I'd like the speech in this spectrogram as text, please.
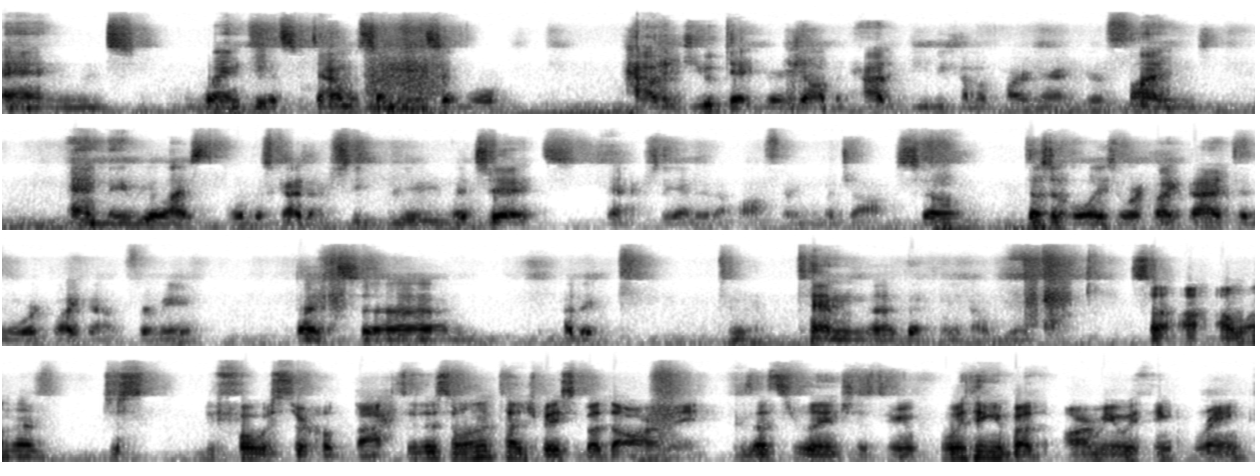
and when he would sit down with somebody and say, "Well, how did you get your job, and how did you become a partner at your fund?" and they realized, well, this guy's actually really legit. They actually ended up offering him a job. So it doesn't always work like that. It didn't work like that for me but um, it can, can uh, definitely help you. So I, I want to just before we circle back to this, I want to touch base about the army because that's really interesting. When we think about the army, we think rank,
